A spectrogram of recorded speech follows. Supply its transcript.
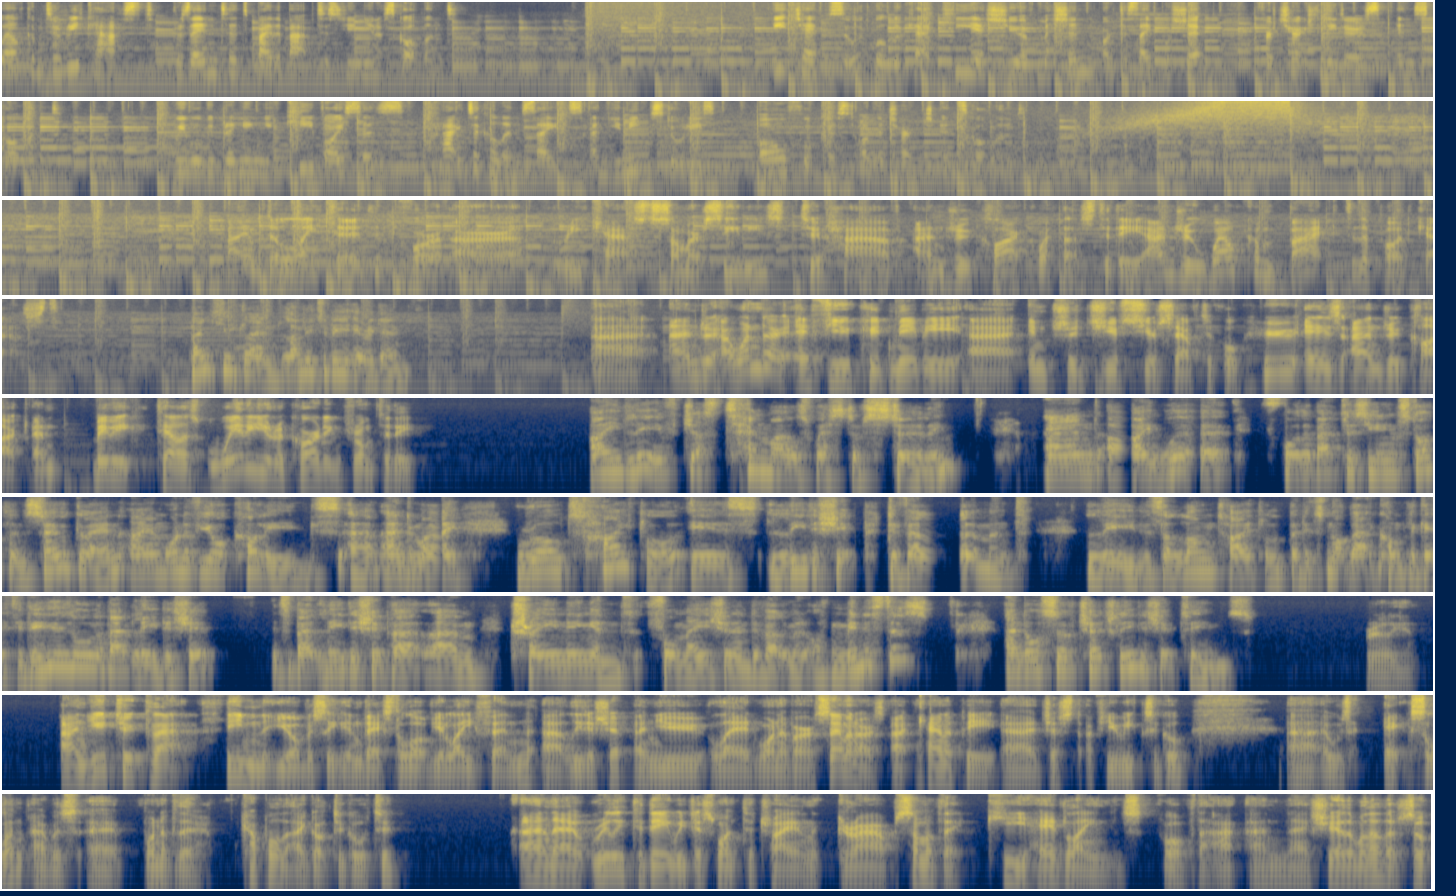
welcome to Recast, presented by the Baptist Union of Scotland. Each episode will look at a key issue of mission or discipleship for church leaders in Scotland. We will be bringing you key voices, practical insights, and unique stories, all focused on the church in Scotland. I am delighted for our recast summer series to have Andrew Clarke with us today. Andrew, welcome back to the podcast. Thank you, Glenn. Lovely to be here again. Uh, Andrew, I wonder if you could maybe uh, introduce yourself to folk. Who is Andrew Clarke? And maybe tell us where are you recording from today? I live just 10 miles west of Stirling and I work for the Baptist Union of Scotland. So, Glenn, I am one of your colleagues, um, and my role title is Leadership Development Lead. It's a long title, but it's not that complicated. It is all about leadership. It's about leadership uh, um, training and formation and development of ministers and also of church leadership teams. Brilliant. And you took that theme that you obviously invest a lot of your life in, uh, leadership, and you led one of our seminars at Canopy uh, just a few weeks ago. Uh, it was excellent. I was uh, one of the couple that I got to go to. And uh, really, today we just want to try and grab some of the key headlines of that and uh, share them with others. So,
